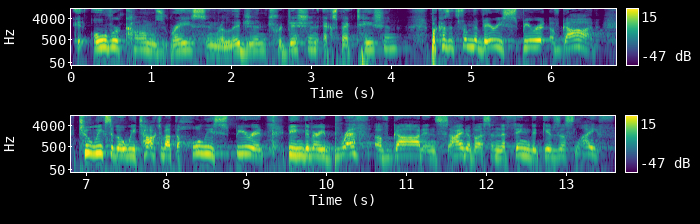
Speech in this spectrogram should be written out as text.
it overcomes race and religion, tradition, expectation, because it's from the very Spirit of God. Two weeks ago, we talked about the Holy Spirit being the very breath of God inside of us and the thing that gives us life.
